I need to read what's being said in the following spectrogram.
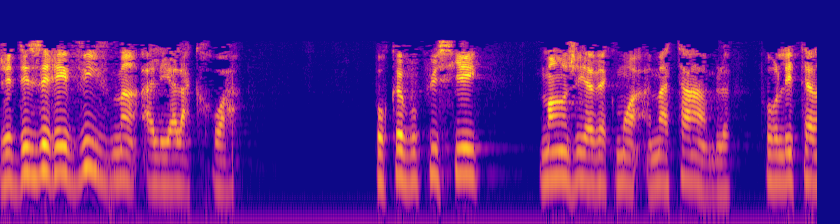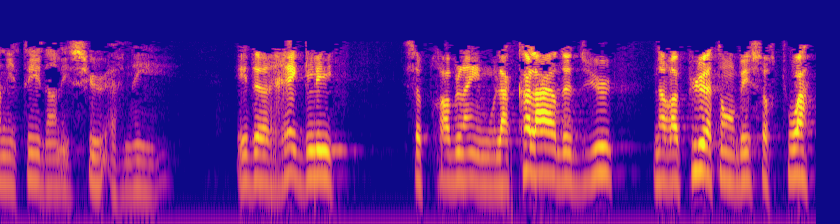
j'ai désiré vivement aller à la croix pour que vous puissiez manger avec moi à ma table pour l'éternité dans les cieux à venir et de régler ce problème où la colère de Dieu n'aura plus à tomber sur toi,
